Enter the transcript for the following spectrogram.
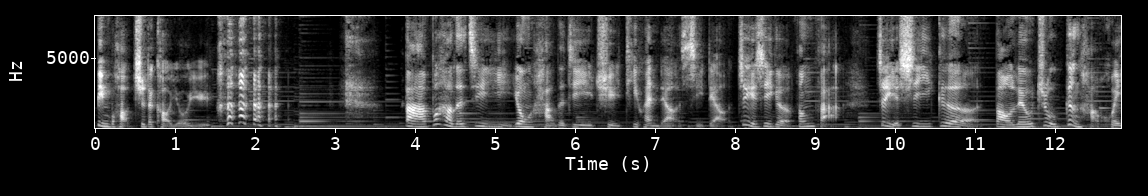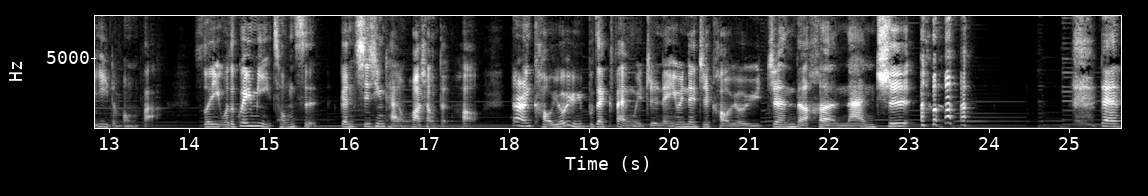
并不好吃的烤鱿鱼。把不好的记忆用好的记忆去替换掉、洗掉，这也是一个方法，这也是一个保留住更好回忆的方法。所以我的闺蜜从此跟七星潭画上等号。当然，烤鱿鱼不在范围之内，因为那只烤鱿鱼真的很难吃。但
